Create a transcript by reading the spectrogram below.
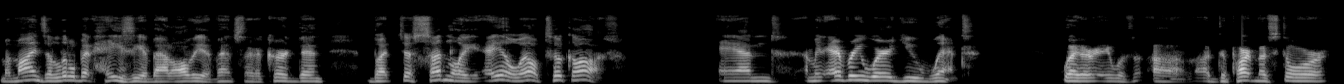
my mind's a little bit hazy about all the events that occurred then. But just suddenly AOL took off. And I mean, everywhere you went, whether it was a, a department store,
